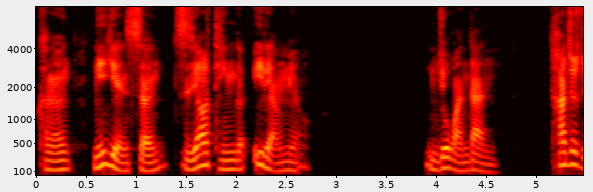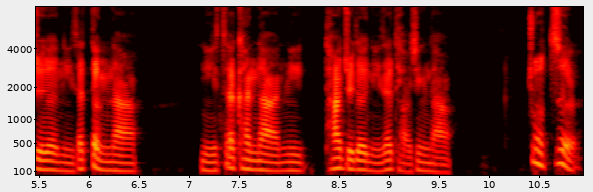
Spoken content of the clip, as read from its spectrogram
可能你眼神只要停个一两秒，你就完蛋，他就觉得你在瞪他，你在看他，你他觉得你在挑衅他，就这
